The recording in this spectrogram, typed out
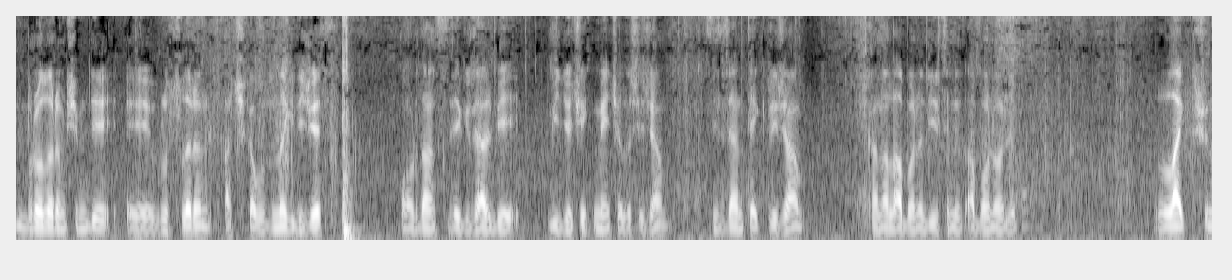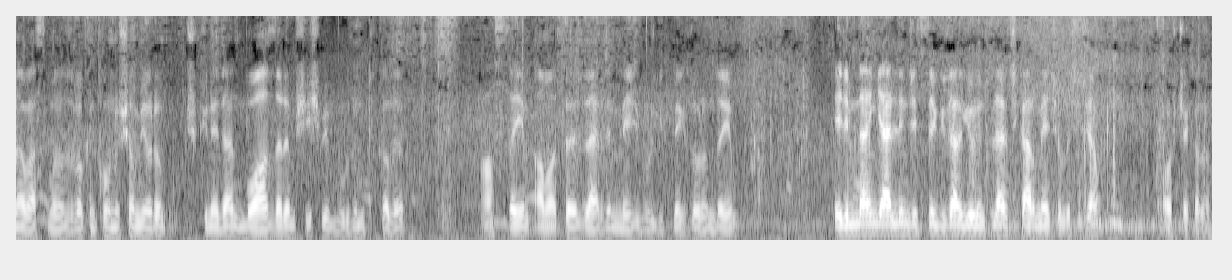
Buralarım şimdi e, Rusların açık havuzuna gideceğiz. Oradan size güzel bir video çekmeye çalışacağım. Sizden tek ricam kanala abone değilseniz abone olup like tuşuna basmanız. Bakın konuşamıyorum. Çünkü neden? Boğazlarım şiş ve burnum tıkalı. Hastayım ama söz verdim. Mecbur gitmek zorundayım. Elimden geldiğince size güzel görüntüler çıkarmaya çalışacağım. Hoşçakalın.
